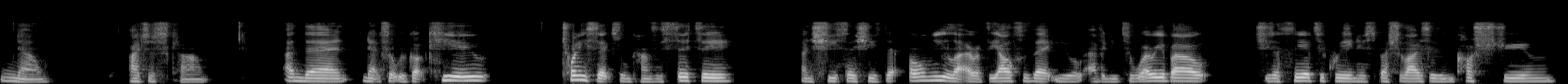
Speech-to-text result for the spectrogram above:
No, I just can't. And then next up, we've got Q, 26 from Kansas City. And she says she's the only letter of the alphabet you will ever need to worry about. She's a theatre queen who specializes in costume,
